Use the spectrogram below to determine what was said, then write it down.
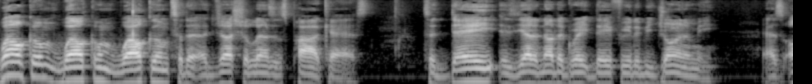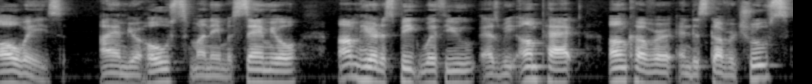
Welcome, welcome, welcome to the Adjust Your Lenses podcast. Today is yet another great day for you to be joining me. As always, I am your host. My name is Samuel. I'm here to speak with you as we unpack, uncover, and discover truths.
